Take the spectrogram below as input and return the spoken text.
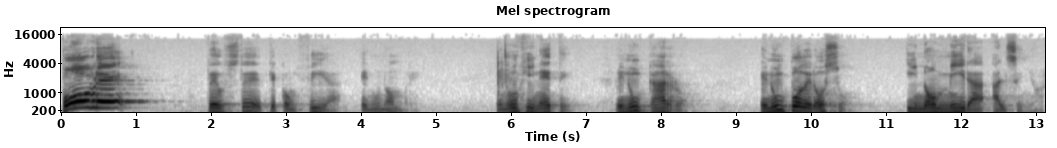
Pobre de usted que confía en un hombre, en un jinete, en un carro, en un poderoso, y no mira al Señor.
